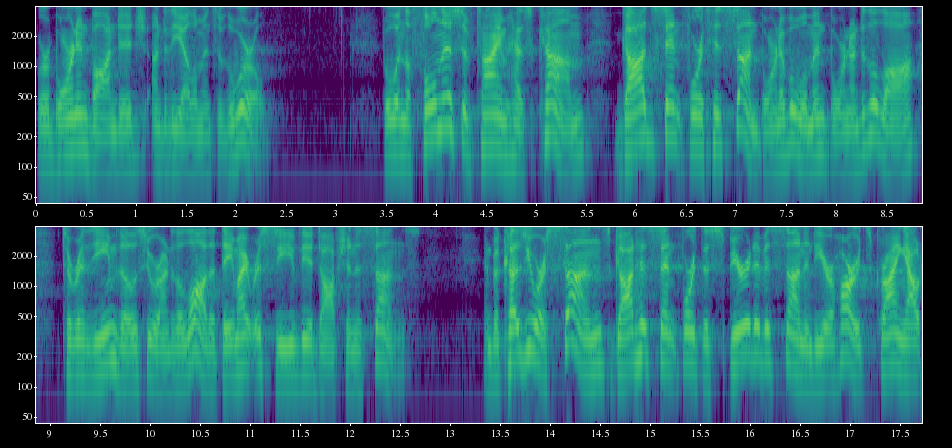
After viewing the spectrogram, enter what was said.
we were born in bondage under the elements of the world. But when the fullness of time has come, God sent forth his Son, born of a woman, born under the law, to redeem those who are under the law, that they might receive the adoption as sons. And because you are sons, God has sent forth the Spirit of his Son into your hearts, crying out,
